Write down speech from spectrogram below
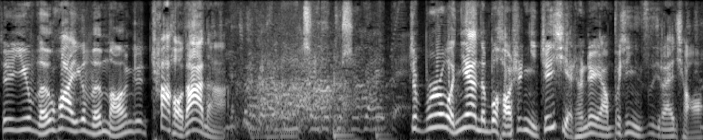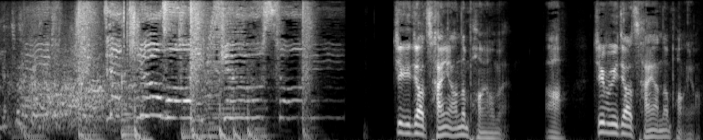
这是一个文化，一个文盲，这差好大呢。这不是我念的不好，是你真写成这样，不行你自己来瞧。这个叫残阳的朋友们啊。这位叫残阳的朋友，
